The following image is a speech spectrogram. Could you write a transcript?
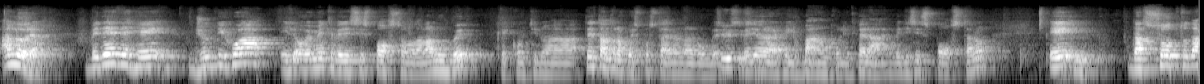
Allora, vedete che giù di qua, il- ovviamente vedete si spostano dalla nube, che continua... Te tanto la puoi spostare nella nube, Sì, sì, vedi sì. ora che il banco lì per aria, vedi si spostano, e da sotto da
